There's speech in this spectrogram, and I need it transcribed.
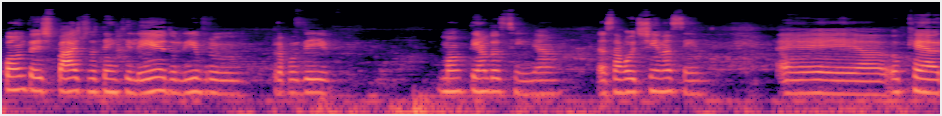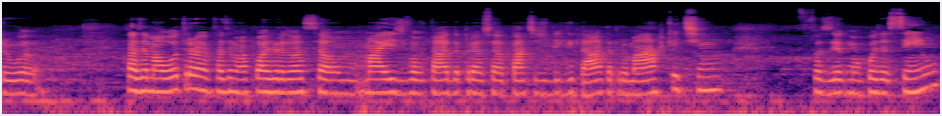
quantas páginas eu tenho que ler do livro para poder mantendo assim, essa rotina assim. É, eu quero fazer uma outra, fazer uma pós-graduação mais voltada para essa parte de Big Data, para o marketing, fazer alguma coisa assim,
